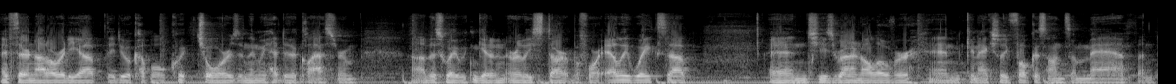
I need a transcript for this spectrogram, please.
if they're not already up, they do a couple quick chores, and then we head to the classroom. Uh, this way, we can get an early start before Ellie wakes up and she's running all over and can actually focus on some math and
